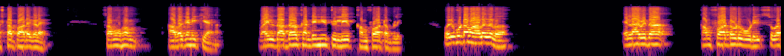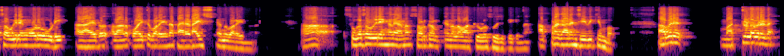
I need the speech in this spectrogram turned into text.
കഷ്ടപ്പാടുകളെ സമൂഹം അവഗണിക്കുകയാണ്. While the other continue to live comfortably ഒരു കൂട്ടം ആളുകൾ എല്ലാവിധ കംഫർട്ടോടു കൂടി സുഖ സൗകര്യങ്ങളോടുകൂടി അതായത് അതാണ് പോയിട്ട് പറയുന്ന പാരഡൈസ് എന്ന് പറയുന്നത്. ആ സുഖ സൗകര്യങ്ങളെയാണ് സ്വർഗം എന്നുള്ള വാക്കുകൾ സൂചിപ്പിക്കുന്നത്. അപ്രകാരം ജീവിക്കുമ്പോൾ അവർ മറ്റുള്ളവരുടെ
